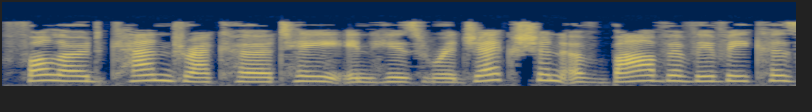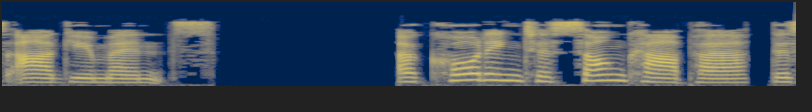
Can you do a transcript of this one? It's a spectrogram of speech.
followed Candrakirti in his rejection of Bhaviveka's arguments. According to Tsongkhapa, the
